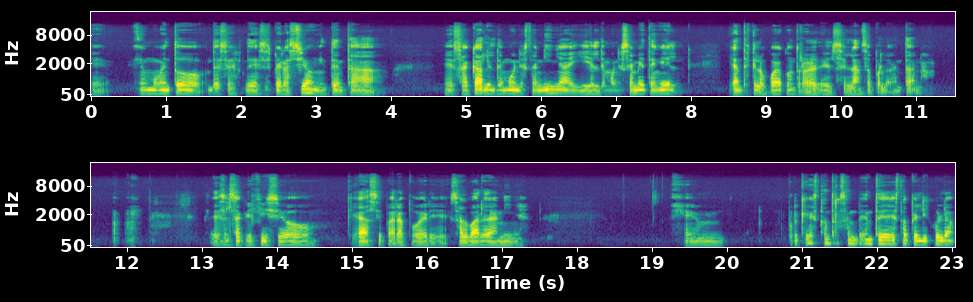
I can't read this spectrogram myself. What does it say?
eh, en un momento de, desesperación, intenta eh, sacarle el demonio a esta niña y el demonio se mete en él. Y antes que lo pueda controlar, él se lanza por la ventana. Es el sacrificio que hace para poder eh, salvar a la niña. Em, ¿Por qué es tan trascendente esta película?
